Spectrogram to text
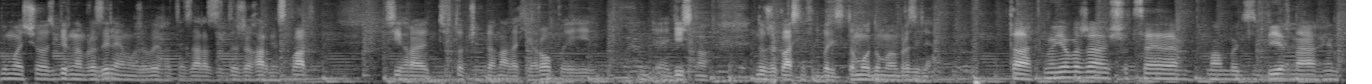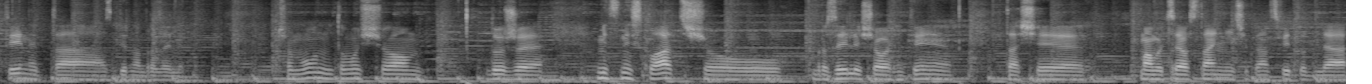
Думаю, що збірна Бразилія може виграти. Зараз дуже гарний склад. Всі грають в топ-чемпіонатах Європи і е, дійсно дуже класні футболісти. Тому думаю, Бразилія. Так, ну я вважаю, що це, мабуть, збірна Аргентини та збірна Бразилії. Чому? Ну, тому що дуже міцний склад, що у Бразилії, що в Аргентині, та ще, мабуть, це останній чемпіонат світу для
